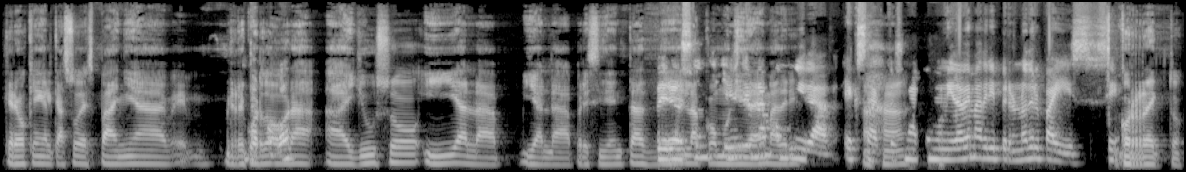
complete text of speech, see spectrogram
Creo que en el caso de España, recuerdo ahora a Ayuso y a la y a la presidenta de la Comunidad de, Madrid. Comunidad, exacto, es una comunidad de Madrid, pero no del país. Sí. Correcto.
